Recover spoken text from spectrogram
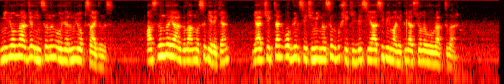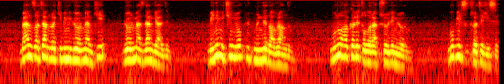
Milyonlarca insanın oylarını yok saydınız. Aslında yargılanması gereken, gerçekten o gün seçimi nasıl bu şekilde siyasi bir manipülasyona uğrattılar. Ben zaten rakibimi görmem ki, görmezden geldim. Benim için yok hükmünde davrandım. Bunu hakaret olarak söylemiyorum. Bu bir stratejisi.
